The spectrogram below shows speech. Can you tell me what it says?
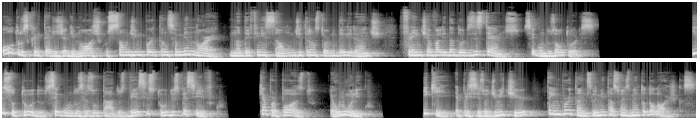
Outros critérios diagnósticos são de importância menor na definição de transtorno delirante frente a validadores externos, segundo os autores. Isso tudo segundo os resultados desse estudo específico, que a propósito é o único, e que, é preciso admitir, tem importantes limitações metodológicas.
